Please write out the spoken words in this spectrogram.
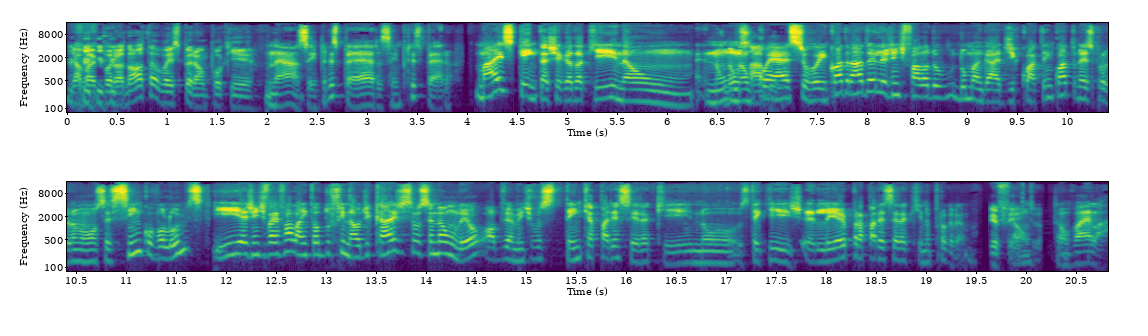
Já vai por a nota ou vai esperar um pouquinho? Não, sempre espero, sempre espero. Mas quem tá chegando aqui e não, não, Não não, conhece o Enquadrado, ele a gente fala do, do mangá de 4 em 4. Nesse programa vão ser 5 volumes. E a gente vai falar então do final de Kaiji. Se você não leu, obviamente você tem que aparecer aqui no. Você tem que ler pra aparecer aqui no programa. Perfeito. Então, então vai lá.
